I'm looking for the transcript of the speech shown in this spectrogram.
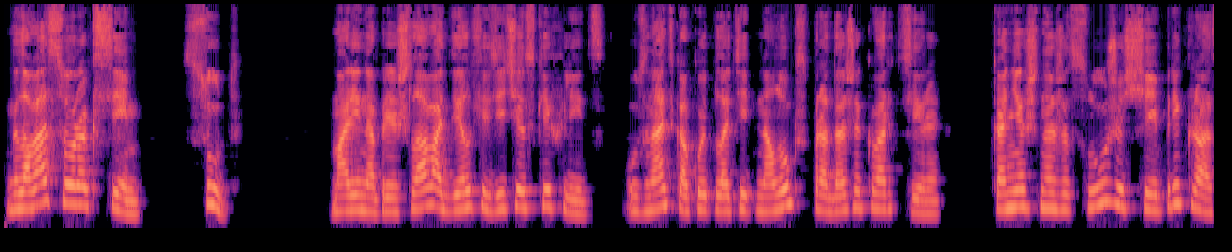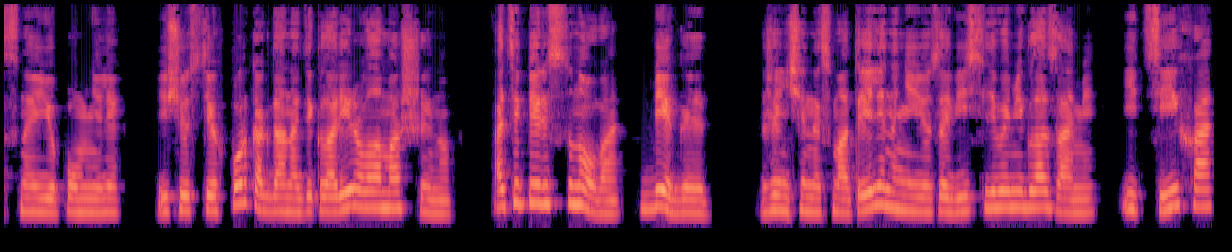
Глава 47. Суд. Марина пришла в отдел физических лиц, узнать, какой платить налог с продажи квартиры. Конечно же, служащие прекрасно ее помнили, еще с тех пор, когда она декларировала машину. А теперь снова бегает. Женщины смотрели на нее завистливыми глазами и тихо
